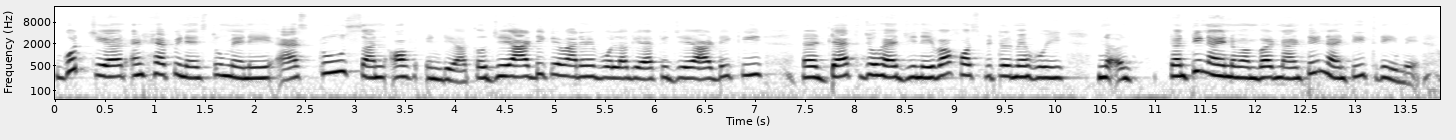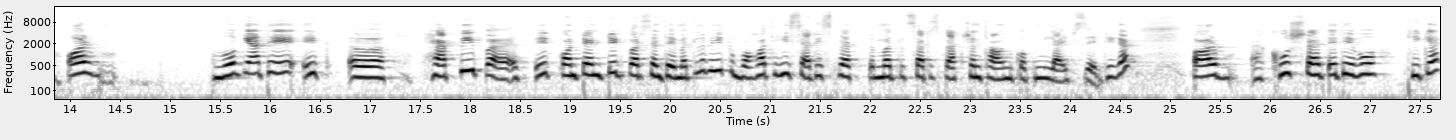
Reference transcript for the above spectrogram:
good cheer and happiness to many as true son of India. तो जेआरडी के बारे में बोला गया कि जेआरडी की डेथ जो है जिनेवा हॉस्पिटल में हुई ट्वेंटी नाइन नवंबर 1993 में। और वो क्या थे? एक हैप्पी एक कॉन्टेंटेड पर्सन थे। मतलब एक बहुत ही सेटिस्फैक्ट मतलब सेटिस्फैक्शन था उनको अपनी लाइफ से, ठीक है? और खुश रहते थे वो। ठीक है?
